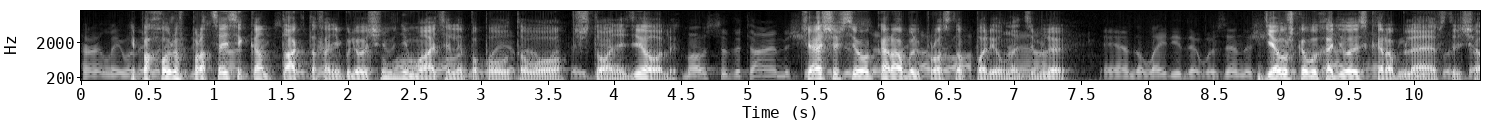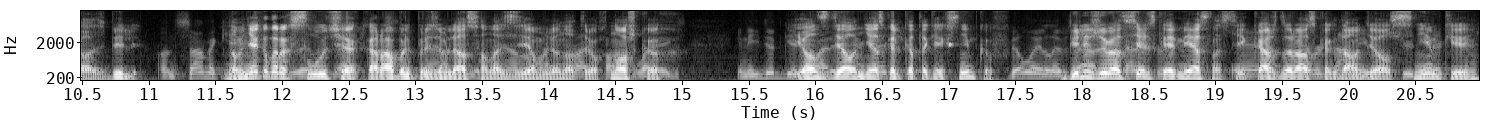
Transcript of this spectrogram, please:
И, похоже, в процессе контактов они были очень внимательны по поводу того, что они делали. Чаще всего корабль просто парил над землей. Девушка выходила из корабля и встречалась с Билли. Но в некоторых случаях корабль приземлялся на землю на трех ножках, и он сделал несколько таких снимков. Билли живет в сельской местности, и каждый раз, когда он делал снимки,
